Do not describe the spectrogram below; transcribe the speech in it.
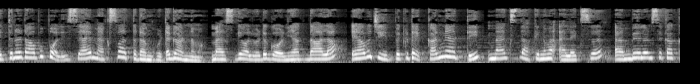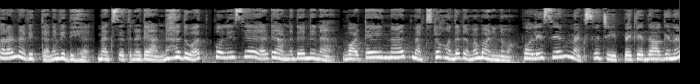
එතනට ආපු පොලිසිය අය මැක්ස්ව අත්අඩංගුවට ගන්නවා. මැක්ස්ගේ ඔළුවට ගෝණියක් දාලා එයාව ජීප් එකට එක්කන්න යද්දි මැක්ස් දකිනවා ඇලෙක්ස්ව ඇම්බියුලන්ස් එකක් අරන් ඇවිත් යන විදිහ. මැක්ස් එතනට යන්න හැදුවත් පොලිසිය එයාට යන්න දෙන්නේ නැහැ. වටේ ඉන්න අයත් මැක්ස්ට හොඳටම බනිනවා. පොලිසියෙන් මැක්ස්ව ජීප් එකේ දාගෙන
